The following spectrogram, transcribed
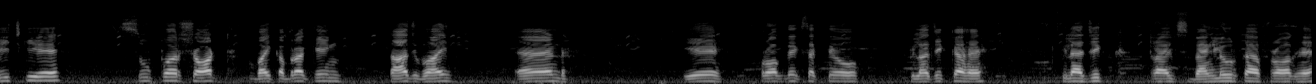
बीच की है। Super shot by cobra king Taj भाई। एंड ये फ्रॉक देख सकते हो। पिलाजिक का है। पिलाजिक ट्राइब्स बेंगलोर का फ्रॉग है।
